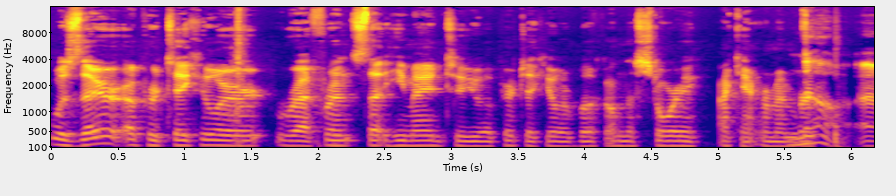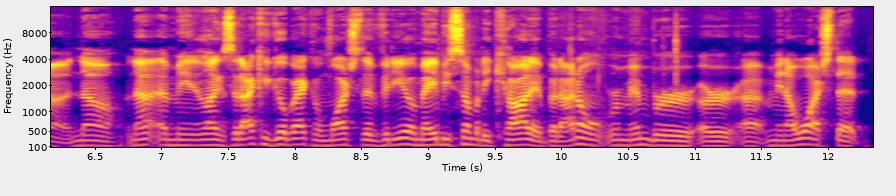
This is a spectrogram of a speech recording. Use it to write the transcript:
Was there a particular reference that he made to a particular book on the story? I can't remember. No, uh, no, no. I mean, like I said, I could go back and watch the video. Maybe somebody caught it, but I don't remember. Or uh, I mean, I watched that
